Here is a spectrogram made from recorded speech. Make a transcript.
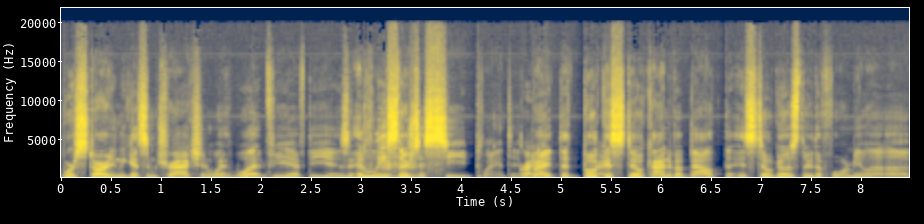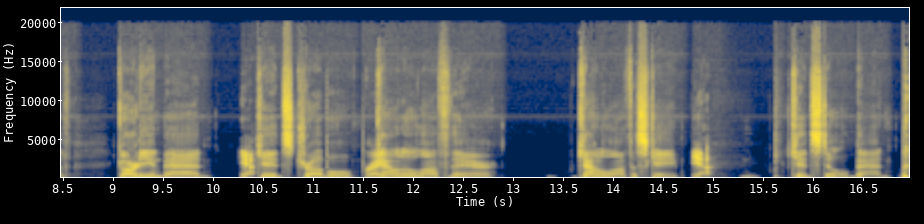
we're starting to get some traction with what VFD is. At least there's a seed planted, Mm-hmm. Right. right? The book Right. is still kind of about the. It still goes through the formula of guardian bad, Yeah. kids trouble, Right. Count Olaf there, Count Olaf escape, Yeah. Kids still bad.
